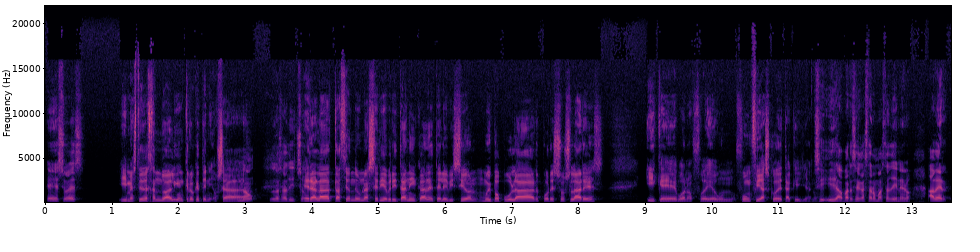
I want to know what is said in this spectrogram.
Eso es. y me estoy dejando a alguien, creo que tenía, o sea, No, los has dicho. era la adaptación de una serie británica de televisión muy popular por esos lares y que, bueno, fue un, fue un fiasco de taquilla, ¿no? Sí, y aparte se gastaron bastante dinero. A ver,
